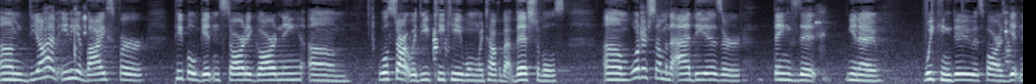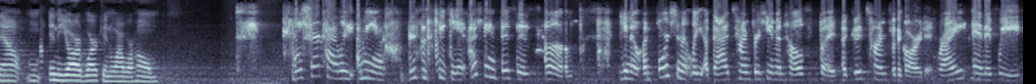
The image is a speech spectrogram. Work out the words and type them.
Um, do y'all have any advice for people getting started gardening. Um, we'll start with you, Kiki, when we talk about vegetables. Um, what are some of the ideas or things that you know we can do as far as getting out in the yard working while we're home? Well, sure, Kylie. I mean, this is Kiki. I think this is um, you know, unfortunately, a bad time for human health, but a good time for the garden, right? And if we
